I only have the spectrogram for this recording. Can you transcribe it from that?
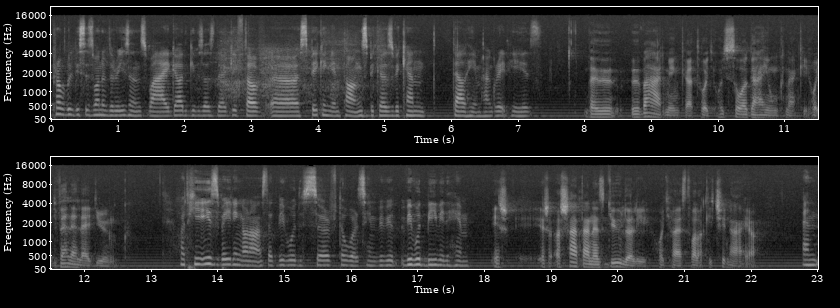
probably this is one of the reasons why God gives us the gift of uh, speaking in tongues because we can't tell him how great he is. De ő, ő vár minket, hogy, hogy szolgáljunk neki, hogy vele legyünk. But he is waiting on us that we would serve towards him, we would, we would be with him. És, és a sátán ezt gyűlöli, hogyha ezt valaki csinálja. And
